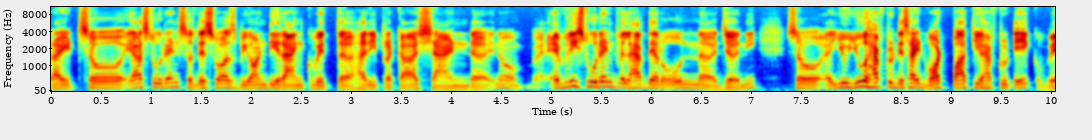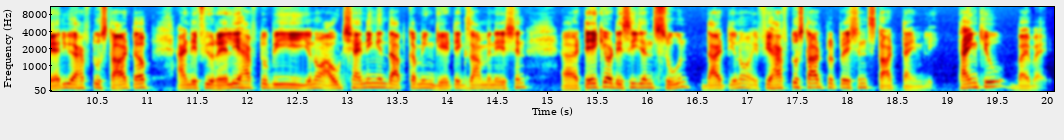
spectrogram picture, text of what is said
right so yeah students so this was beyond the rank with uh, hari prakash and uh, you know every student will have their own uh, journey. So uh, you you have to decide what path you have to take where you have to start up and if you really have to be you know outshining in the upcoming gate examination uh, take your decision soon that you know if you have to start preparation start timely. Thank you. Bye bye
